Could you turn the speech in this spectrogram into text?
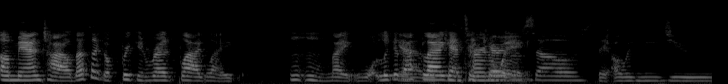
a man child. That's like a freaking red flag. Like, mm like look at that flag and turn away. themselves. They always need you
